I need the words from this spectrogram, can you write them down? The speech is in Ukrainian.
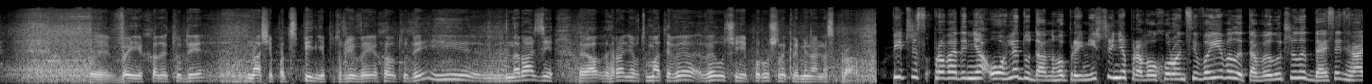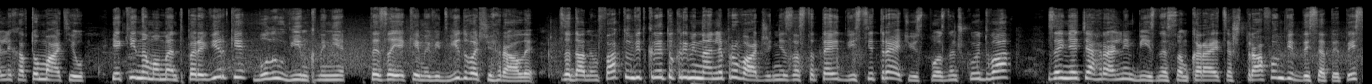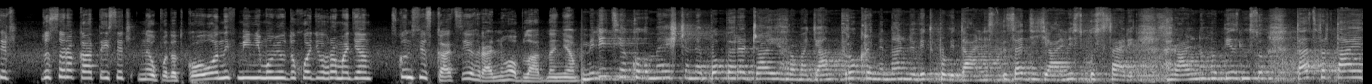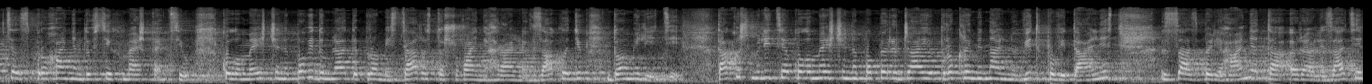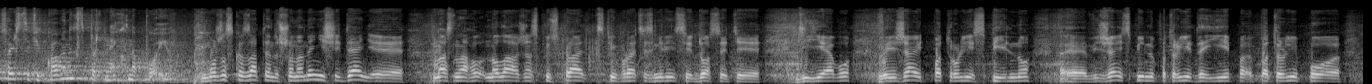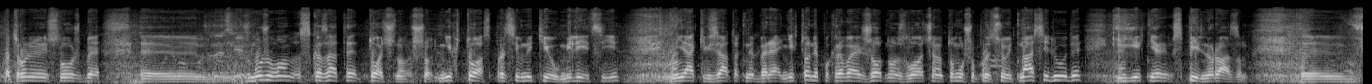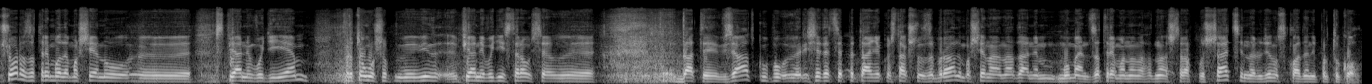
виїхали туди, наші спільні патрулі виїхали туди і е, наразі е, гральні автомати вилучені, порушена кримінальна справа. Під час проведення огляду даного приміщення правоохоронці виявили та вилучили 10 гральних автоматів, які на момент перевірки були увімкнені та за якими відвідувачі грали. За даним фактом відкрито кримінальне провадження за статтею 203 з позначкою 2 Зайняття гральним бізнесом карається штрафом від 10 тисяч до 40 тисяч неоподатковуваних мінімумів доходів громадян з конфіскацією грального обладнання. Міліція Коломийщини попереджає громадян про кримінальну відповідальність за діяльність у сфері грального бізнесу та звертається з проханням до всіх мешканців Коломийщини повідомляти про місця розташування гральних закладів до міліції. Також міліція Коломийщини попереджає про кримінальну відповідальність за зберігання та реалізацію фальсифікованих спиртних напоїв. Можна сказати, що на нинішній день е, у нас налагоджена співпраця з міліцією досить е, дієво. Виїжджають патрулі спільно, е, виїжджають спільно патрулі ДАІ, патрулі по патрульної служби. Можу вам сказати точно, що ніхто з працівників міліції ніяких взяток не бере, ніхто не покриває жодного злочину, тому що працюють наші люди і їхні спільно разом. Вчора затримали машину з п'яним водієм, при тому, що він п'яний водій старався е, дати взятку, рішити це питання якось так, що забрали. Машина на даний момент затримана на- штрафплощадці, на людину складений протокол.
